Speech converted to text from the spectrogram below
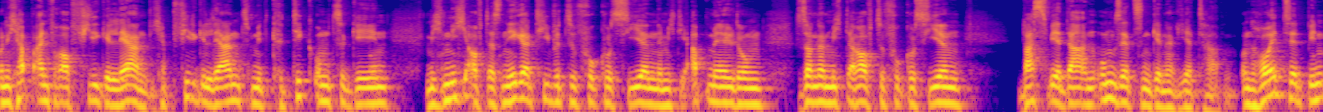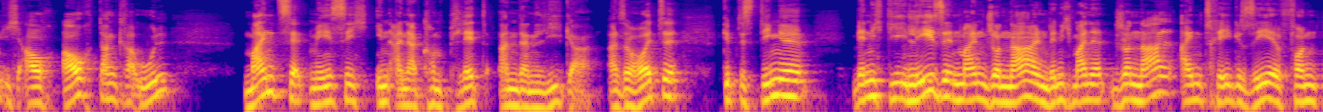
Und ich habe einfach auch viel gelernt. Ich habe viel gelernt, mit Kritik umzugehen, mich nicht auf das Negative zu fokussieren, nämlich die Abmeldung, sondern mich darauf zu fokussieren, was wir da an Umsätzen generiert haben. Und heute bin ich auch, auch dank Raoul, Mindset-mäßig in einer komplett anderen Liga. Also heute gibt es Dinge, wenn ich die lese in meinen Journalen, wenn ich meine Journaleinträge sehe von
